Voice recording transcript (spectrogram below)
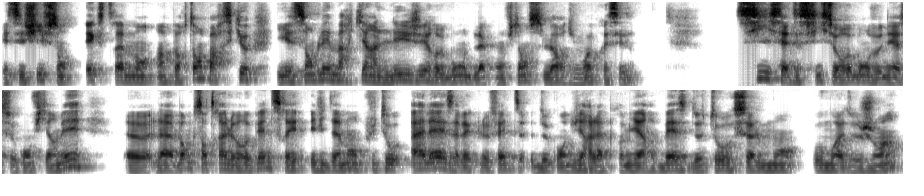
Et ces chiffres sont extrêmement importants parce qu'ils semblaient marquer un léger rebond de la confiance lors du mois précédent. Si, si ce rebond venait à se confirmer, euh, la Banque centrale européenne serait évidemment plutôt à l'aise avec le fait de conduire la première baisse de taux seulement au mois de juin.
